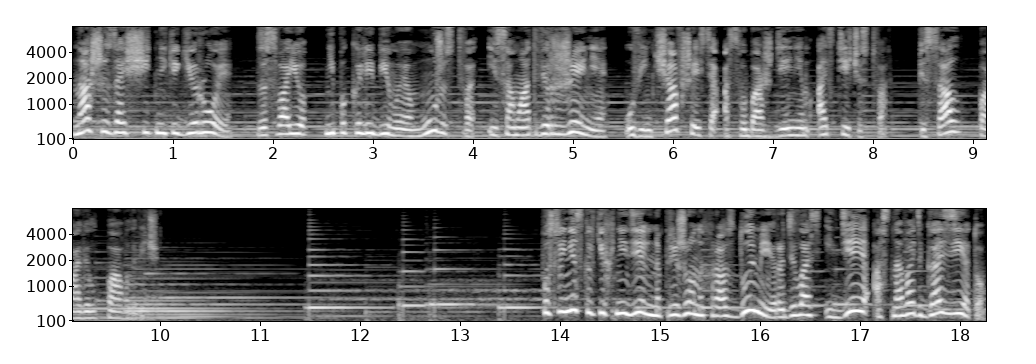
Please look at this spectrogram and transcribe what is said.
наши защитники-герои за свое непоколебимое мужество и самоотвержение, увенчавшееся освобождением Отечества, писал Павел Павлович. После нескольких недель напряженных раздумий родилась идея основать газету,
